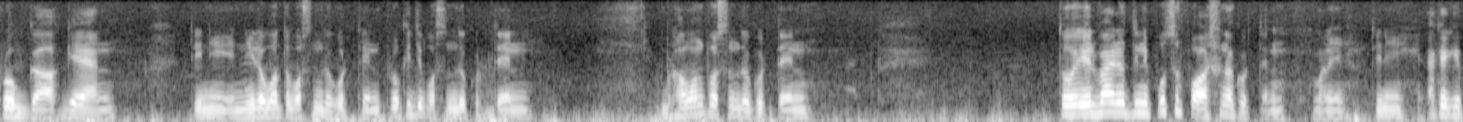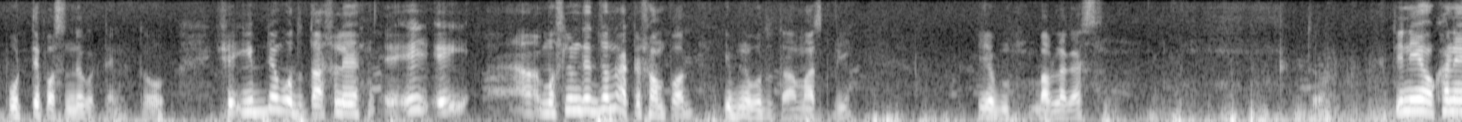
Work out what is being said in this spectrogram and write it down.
প্রজ্ঞা, জ্ঞান তিনি নীরবতা পছন্দ করতেন, প্রকৃতি পছন্দ করতেন, ভ্রমণ পছন্দ করতেন। তো এর বাইরেও তিনি প্রচুর পড়াশোনা করতেন মানে তিনি একে একে পড়তে পছন্দ করতেন। তো সেই ইবনে বদুতা আসলে এই এই মুসলিমদের জন্য একটা সম্পদ, ইবনে বদুতা মাস্ট বি ইয়ে বাবলা গাছ। তো তিনি ওখানে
